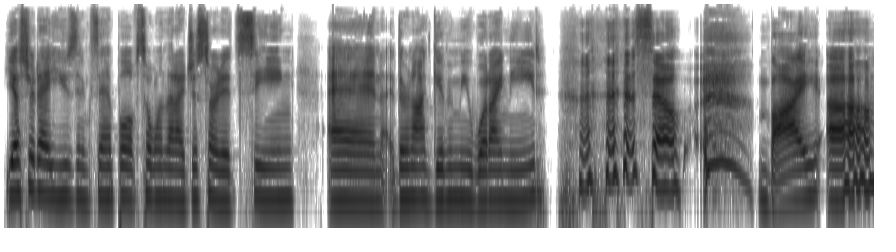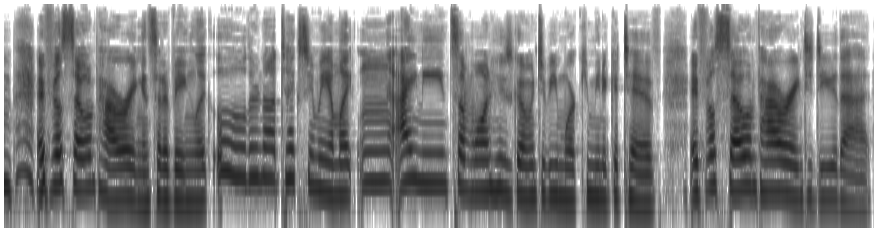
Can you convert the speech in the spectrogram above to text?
yesterday i used an example of someone that i just started seeing and they're not giving me what i need. So bye. Um it feels so empowering. Instead of being like oh they're not texting me i'm like mm, i need someone who's going to be more communicative. It feels so empowering to do that.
